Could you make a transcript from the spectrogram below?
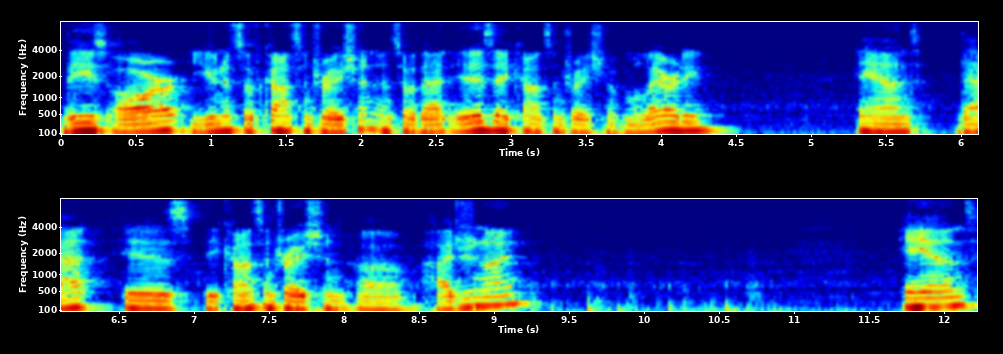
these are units of concentration, and so that is a concentration of molarity, and that is the concentration of hydrogen ion and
